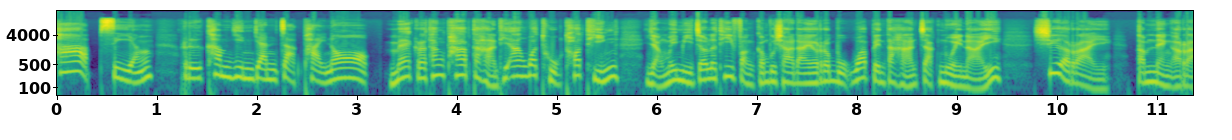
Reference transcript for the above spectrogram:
ภาพ เสียง หรือคำยืนยันจากภายนอก แม้กระทั่งภาพทหารที่อ้างว่าถูกทอดทิ้ง ยังไม่มีเจ้าหน้าที่ฝั่งกัมพูชาใดระบุว่าเป็นทหารจากหน่วยไหน ชื่ออะไรตำแหน่งอะไร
